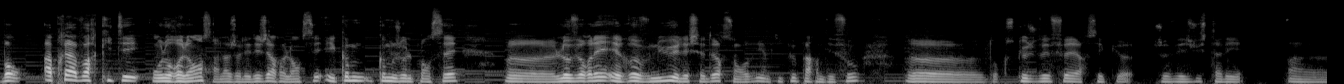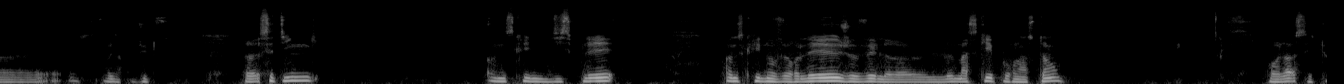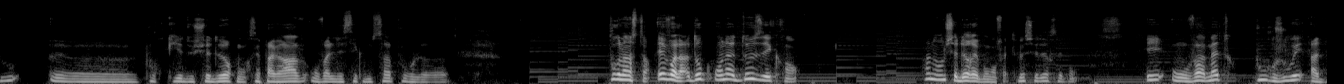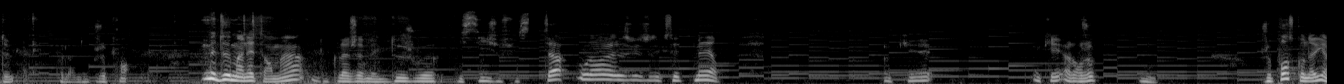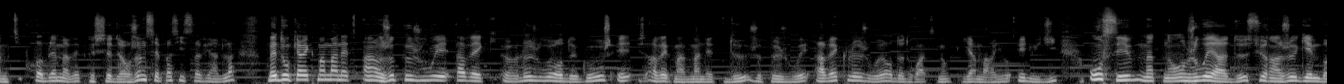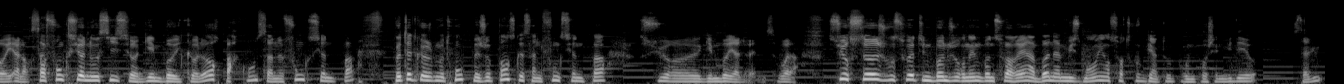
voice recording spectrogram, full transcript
Bon, après avoir quitté, on le relance, hein, là je l'ai déjà relancé, et comme, comme je le pensais, euh, l'overlay est revenu et les shaders sont revenus un petit peu par défaut. Euh, donc ce que je vais faire, c'est que je vais juste aller... Euh, euh setting, on-screen display, on-screen overlay, je vais le, le masquer pour l'instant. Voilà, c'est tout. Euh, pour qu'il y ait du shader, bon c'est pas grave, on va le laisser comme ça pour le pour l'instant. Et voilà, donc on a deux écrans. Ah non, le shader est bon en fait, le shader c'est bon. Et on va mettre pour jouer à deux. Voilà, donc je prends mes deux manettes en main. Donc là, je mets deux joueurs ici, je fais start. Oh là, j'ai cette merde. Ok. Ok, alors je... Hmm. Je pense qu'on a eu un petit problème avec le shader, je ne sais pas si ça vient de là. Mais donc avec ma manette 1, je peux jouer avec euh, le joueur de gauche, et avec ma manette 2, je peux jouer avec le joueur de droite. Donc il y a Mario et Luigi. On sait maintenant jouer à deux sur un jeu Game Boy. Alors ça fonctionne aussi sur Game Boy Color, par contre ça ne fonctionne pas. Peut-être que je me trompe, mais je pense que ça ne fonctionne pas sur euh, Game Boy Advance. Voilà. Sur ce, je vous souhaite une bonne journée, une bonne soirée, un bon amusement, et on se retrouve bientôt pour une prochaine vidéo. Salut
